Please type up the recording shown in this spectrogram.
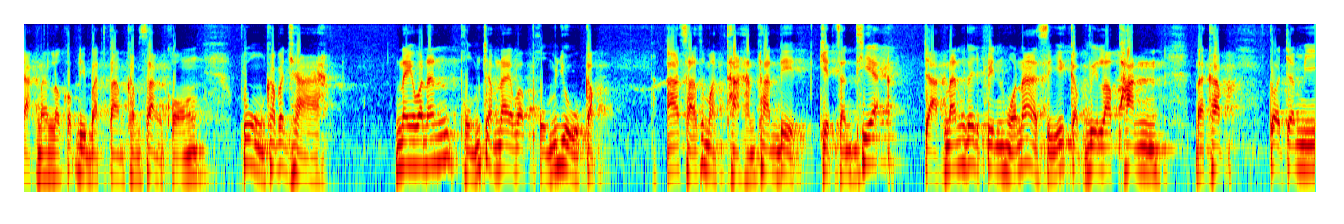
จากนั้นเราก็ปฏิบัติตามคำสั่งของผู้บังคับบัญชา ในวันนั้นผมจำได้ว่าผมอยู่กับอาสาสมัครทหารพรานเดชเกียรติสันเทียจากนั้นก็จะเป็นหัวหน้าสีกับวีรพันธ์นะครับ ก็จะมี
